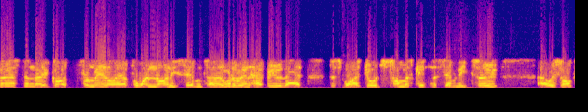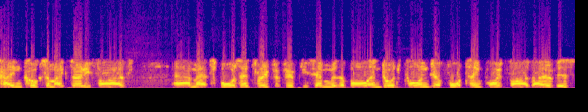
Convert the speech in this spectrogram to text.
first, and they got Fremantle out for 197, so they would have been happy with that, despite George Thomas getting the 72. Uh, we saw Caden Cooks make 35. Uh, Matt Spoors had 3 for 57 with the ball, and George Pullinger 14.5 overs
